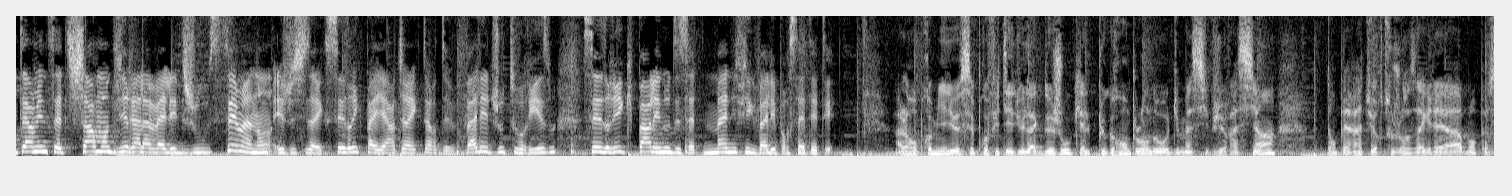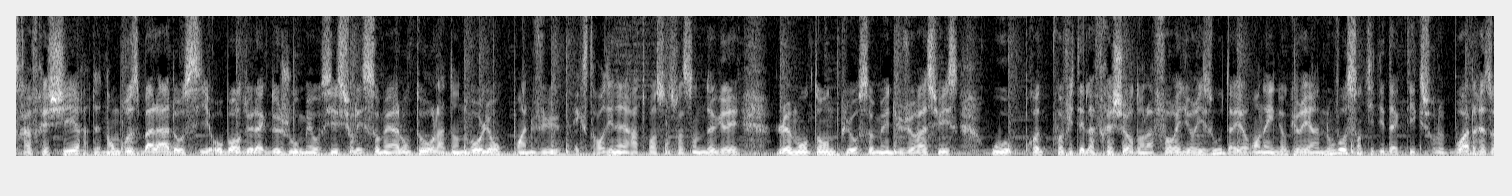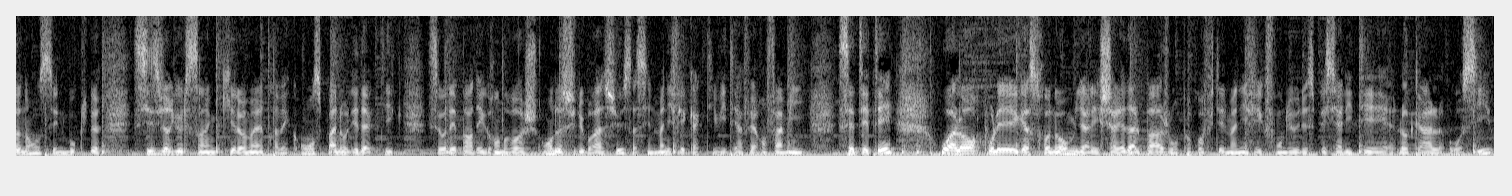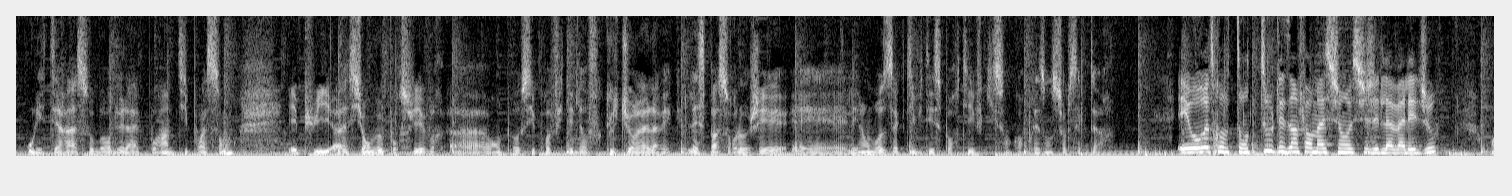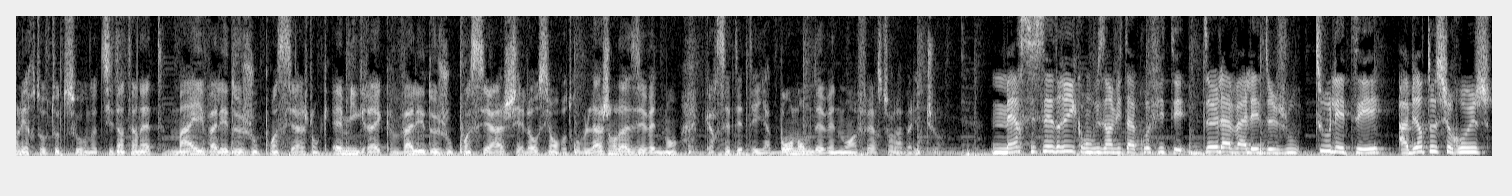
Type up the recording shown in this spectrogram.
On termine cette charmante virée à la vallée de Joux. C'est Manon et je suis avec Cédric Paillard, directeur de Vallée de Joux Tourisme. Cédric, parlez-nous de cette magnifique vallée pour cet été. Alors en premier lieu, c'est profiter du lac de Joux, qui est le plus grand plan d'eau du massif jurassien. Température toujours agréable, on peut se rafraîchir. De nombreuses balades aussi au bord du lac de Joux, mais aussi sur les sommets alentours. La Dent de Vaulion, point de vue extraordinaire à 360 degrés. Le montant plus haut sommet du Jura suisse. Ou profiter de la fraîcheur dans la forêt du Rizou. D'ailleurs, on a inauguré un nouveau sentier didactique sur le bois de résonance. C'est une boucle de 6,5 km avec 11 panneaux didactiques. C'est au départ des Grandes Roches, en dessus du Brassus. Ça, c'est une magnifique activité à faire en famille cet été. Ou alors, pour les gastronomes, il y a les chalets d'alpage où on peut profiter de magnifiques fondus, de spécialités locales aussi, ou les terrasses au bord du lac pour un petit poisson. Et puis, euh, si on veut poursuivre, euh, on peut aussi profiter de l'offre culturelle avec l'espace horloger et les nombreuses activités sportives qui sont encore présentes sur le secteur. Et où retrouve-t-on toutes les informations au sujet de la vallée de Joux on les retrouve toutes sur notre site internet myvalledejoux.ch, donc myvalledejoux.ch. Et là aussi, on retrouve l'agenda des événements, car cet été, il y a bon nombre d'événements à faire sur la vallée de Joux. Merci Cédric, on vous invite à profiter de la vallée de Joux tout l'été. À bientôt sur Rouge.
